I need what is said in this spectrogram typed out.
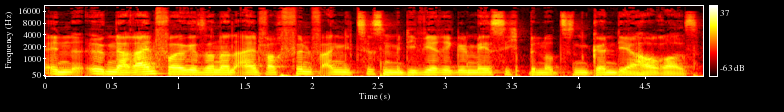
in irgendeiner Reihenfolge, sondern einfach fünf Anglizismen, die wir regelmäßig benutzen. Gönn dir, hau raus.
